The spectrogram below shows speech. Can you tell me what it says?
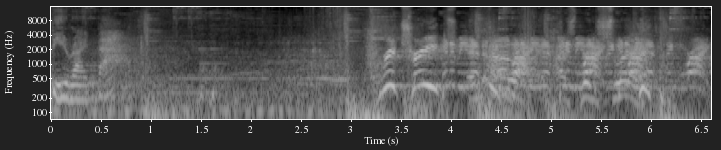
Be right back. Retreat! Enemy An ally has been slain. enemy left, enemy right!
